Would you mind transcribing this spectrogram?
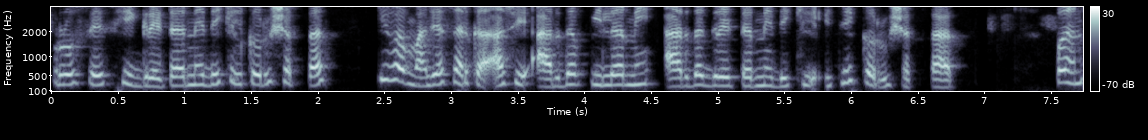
प्रोसेस ही ग्रेटरने देखील करू शकतात किंवा माझ्यासारखा अशी अर्ध पिलरने अर्ध ग्रेटरने देखील इथे करू शकतात. पण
